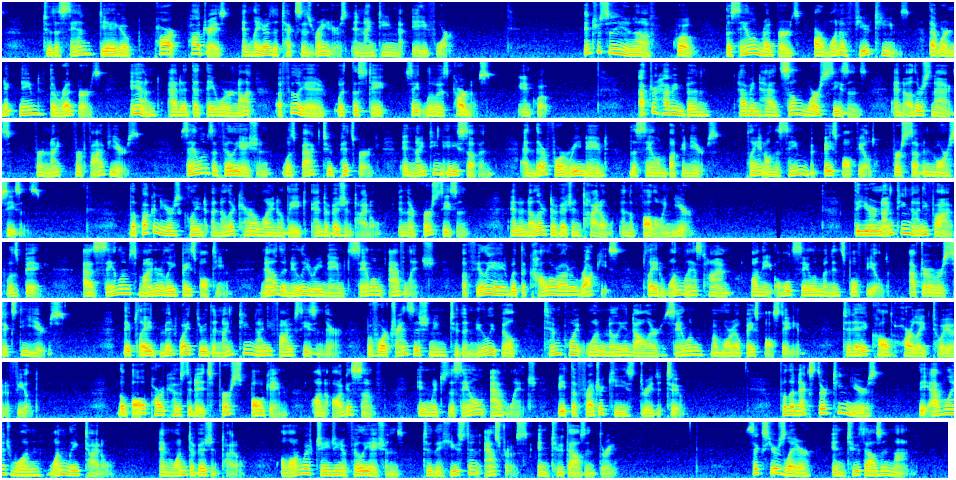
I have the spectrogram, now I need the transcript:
to the San Diego Padres and later the Texas Rangers in 1984. Interestingly enough, quote, the Salem Redbirds are one of few teams that were nicknamed the Redbirds and added that they were not affiliated with the state St. Louis Cardinals. End quote. After having been having had some worse seasons and other snags for for five years, Salem's affiliation was back to Pittsburgh in 1987 and therefore renamed the Salem Buccaneers, playing on the same baseball field for seven more seasons. The Buccaneers claimed another Carolina League and Division title in their first season and another division title in the following year. The year 1995 was big, as Salem's minor league baseball team, now the newly renamed Salem Avalanche, affiliated with the Colorado Rockies, played one last time on the old Salem Municipal Field after over 60 years. They played midway through the 1995 season there before transitioning to the newly built $10.1 million Salem Memorial Baseball Stadium, today called Haley Toyota Field. The ballpark hosted its first ball game on August 7th, in which the Salem Avalanche beat the Frederick Keys 3 2. For the next 13 years, the Avalanche won one league title and one division title, along with changing affiliations to the Houston Astros in 2003. Six years later, in 2009,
